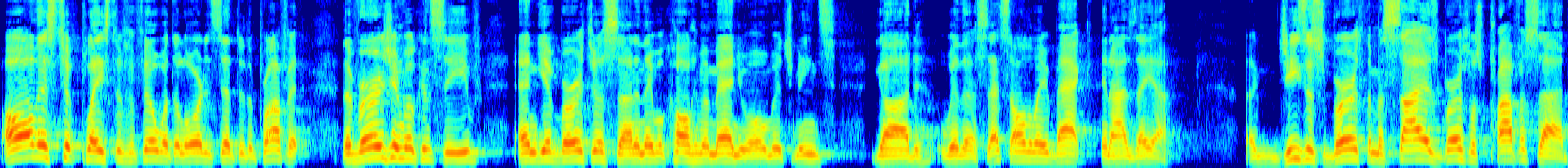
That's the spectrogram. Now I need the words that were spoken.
All this took place to fulfill what the Lord had said through the prophet. The virgin will conceive and give birth to a son, and they will call him Emmanuel, which means God with us. That's all the way back in Isaiah. Uh, Jesus' birth, the Messiah's birth, was prophesied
